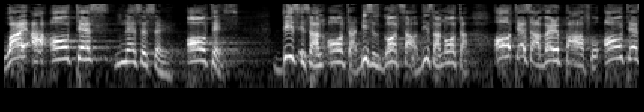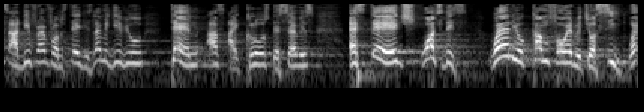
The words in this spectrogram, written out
Why are altars necessary? Altars. This is an altar. This is God's house. This is an altar. Altars are very powerful. Altars are different from stages. Let me give you 10 as I close the service. A stage, watch this. When you come forward with your seed, when,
